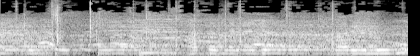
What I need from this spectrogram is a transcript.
untuk pelatih atau manajer dari Luwu.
